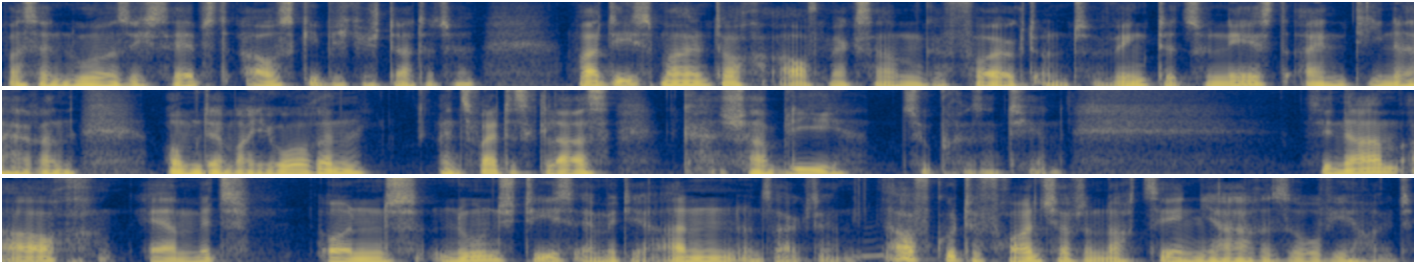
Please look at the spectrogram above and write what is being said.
was er nur sich selbst ausgiebig gestattete, war diesmal doch aufmerksam gefolgt und winkte zunächst einen Diener heran, um der Majorin ein zweites Glas Chablis zu präsentieren. Sie nahm auch er mit und nun stieß er mit ihr an und sagte, auf gute Freundschaft und noch zehn Jahre so wie heute.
